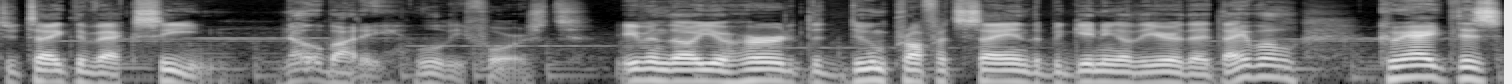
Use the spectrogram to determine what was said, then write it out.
to take the vaccine. Nobody will be forced. Even though you heard the doom prophets say in the beginning of the year that they will create this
